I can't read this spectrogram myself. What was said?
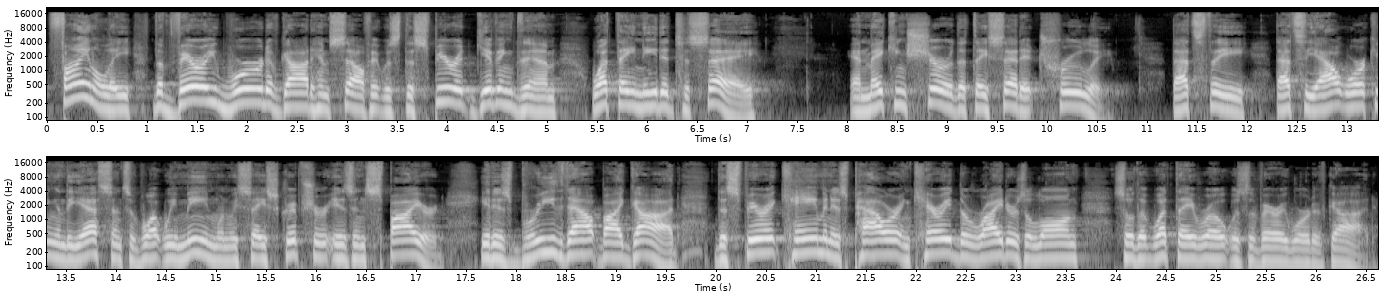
finally, the very Word of God Himself. It was the Spirit giving them what they needed to say and making sure that they said it truly. That's the, that's the outworking and the essence of what we mean when we say Scripture is inspired. It is breathed out by God. The Spirit came in His power and carried the writers along so that what they wrote was the very Word of God.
